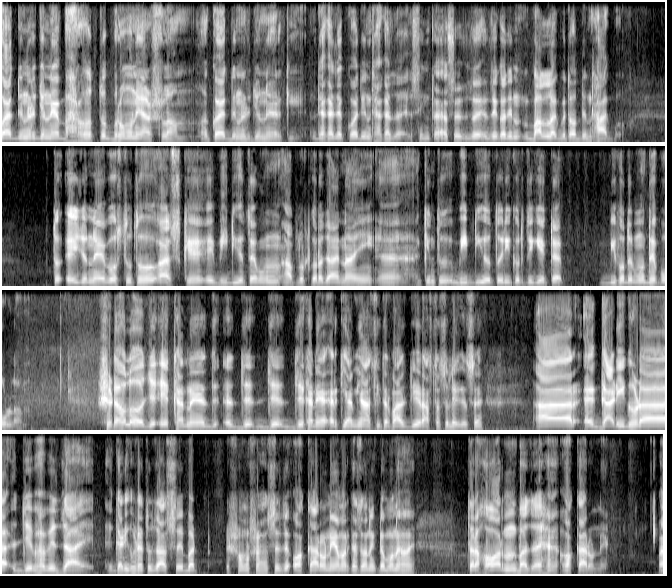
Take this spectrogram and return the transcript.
কয়েকদিনের জন্য ভারত ভ্রমণে আসলাম। কয়েকদিনের জন্য আর কি। দেখা যাক কয়দিন থাকা যায়। চিন্তা আছে যে যে কদিন ভালো লাগবে ততদিন থাকব। তো এই জন্যে বস্তুত আজকে এই ভিডিও তেমন আপলোড করা যায় নাই কিন্তু ভিডিও তৈরি করতে গিয়ে একটা বিপদের মধ্যে পড়লাম। সেটা হলো যে, এখানে যেখানে আর কি আমি আছি, তার পাশ দিয়ে রাস্তা চলে গেছে। আর গাড়ি ঘোড়া যেভাবে যায়, গাড়ি ঘোড়া তো যাচ্ছে বাট সমস্যা হচ্ছে যে অকারণে আমার কাছে অনেকটা মনে হয় তারা হর্ন বাজায় হ্যাঁ অকারণে।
